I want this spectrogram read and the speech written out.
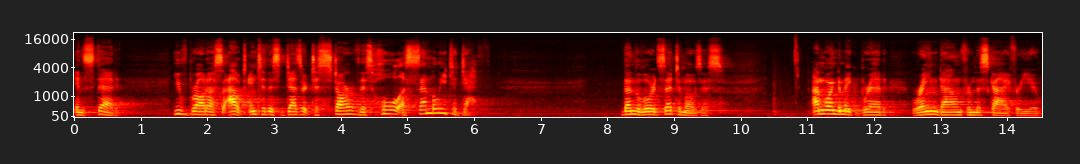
Instead, you've brought us out into this desert to starve this whole assembly to death. Then the Lord said to Moses, I'm going to make bread rain down from the sky for you.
